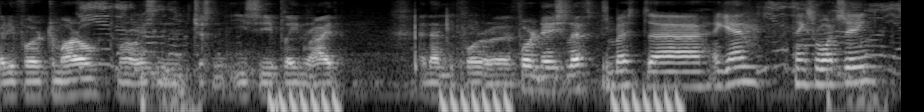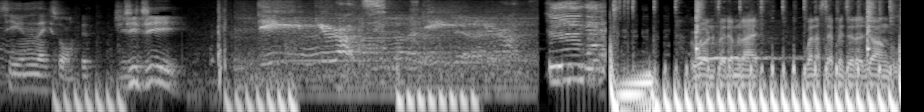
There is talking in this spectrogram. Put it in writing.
ready for tomorrow. Tomorrow is an- just an easy plane ride, and then for uh, four days left. But uh, again, thanks for watching. See you in the next one. GG. Run for them life. When I step into the jungle,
